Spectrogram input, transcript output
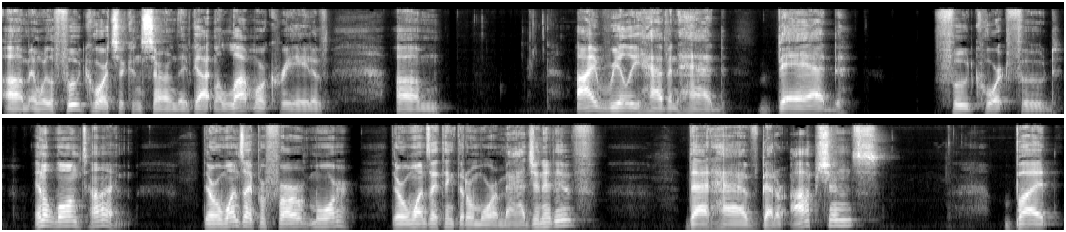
Um, and where the food courts are concerned, they've gotten a lot more creative. Um, I really haven't had bad food court food in a long time. There are ones I prefer more. There are ones I think that are more imaginative. that have better options, but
